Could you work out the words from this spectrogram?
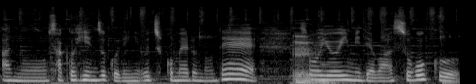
あのー作品作りに打ち込めるので、うんそういう意味ではすごく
